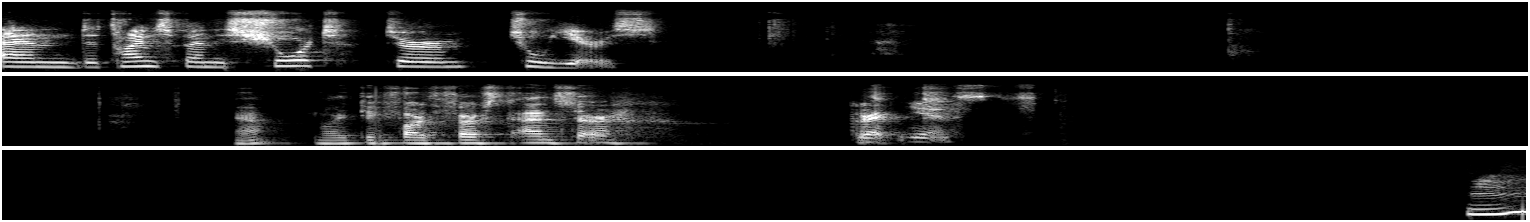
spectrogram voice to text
and the time span is short term, two years. Yeah, waiting for the first answer. Great. Yes. Hmm?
